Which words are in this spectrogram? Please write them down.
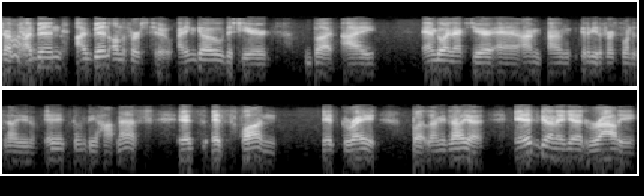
Trust me, I've been I've been on the first two. I didn't go this year, but I am going next year, and I'm I'm gonna be the first one to tell you it's going to be a hot mess. It's it's fun, it's great, but let me tell you, it's gonna get rowdy.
